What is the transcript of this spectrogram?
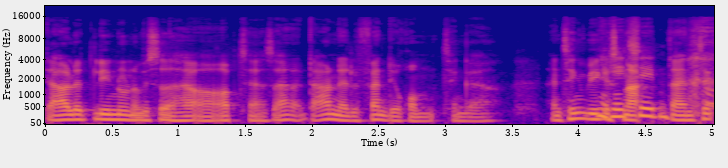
der er jo lidt lige nu, når vi sidder her og optager, så er der, der er en elefant i rummet, tænker jeg. En ting, vi kan, kan snakke Der er en ting,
